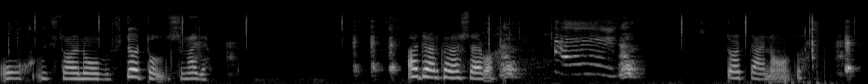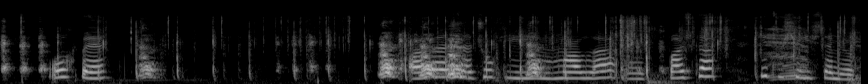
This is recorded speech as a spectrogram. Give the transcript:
Oh üç tane olmuş. Dört olursun hadi. Hadi arkadaşlar bak. Dört tane oldu. Oh be. Arkadaşlar çok iyiyim valla. Başka hiçbir şey istemiyorum.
